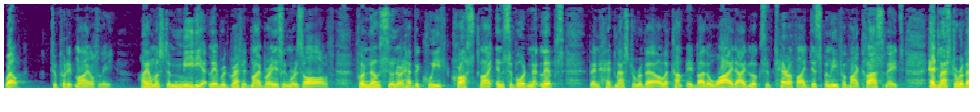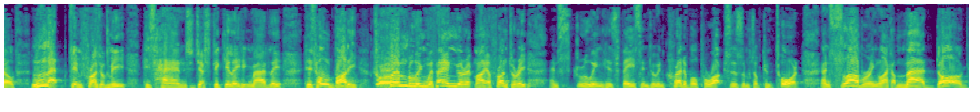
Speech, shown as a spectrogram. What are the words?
Well, to put it mildly, I almost immediately regretted my brazen resolve, for no sooner had bequeath crossed my insubordinate lips than Headmaster Revell, accompanied by the wide-eyed looks of terrified disbelief of my classmates, Headmaster Revell leapt in front of me, his hands gesticulating madly, his whole body trembling with anger at my effrontery, and screwing his face into incredible paroxysms of contort, and slobbering like a mad dog,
